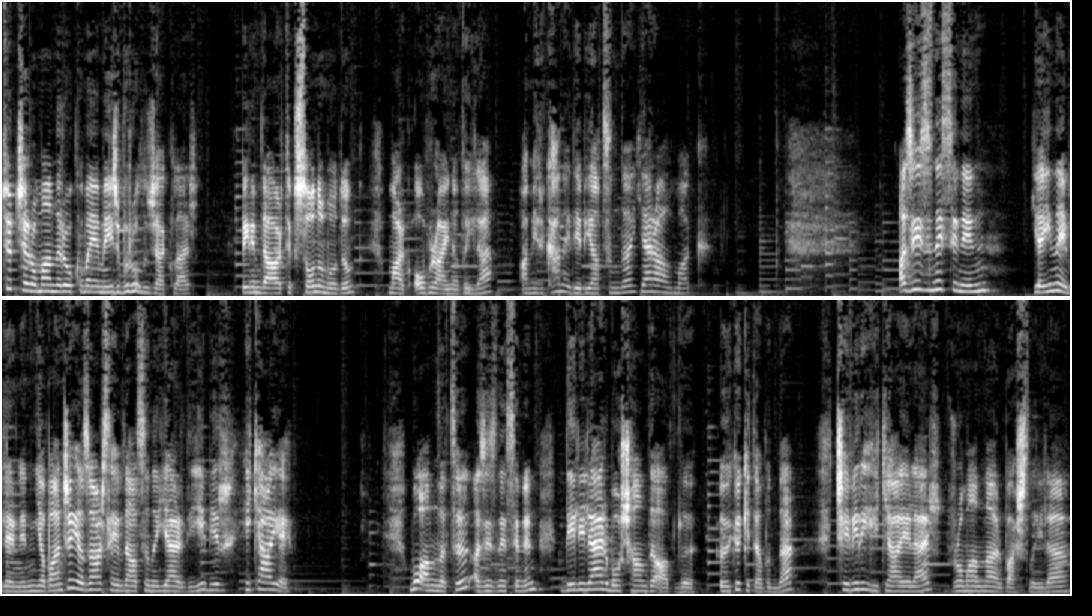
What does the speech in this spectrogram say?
Türkçe romanları okumaya mecbur olacaklar. Benim de artık son umudum Mark O'Brien adıyla Amerikan edebiyatında yer almak. Aziz Nesin'in yayın evlerinin yabancı yazar sevdasını yerdiği bir hikaye. Bu anlatı Aziz Nesin'in Deliler Boşandı adlı öykü kitabında çeviri hikayeler, romanlar başlığıyla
